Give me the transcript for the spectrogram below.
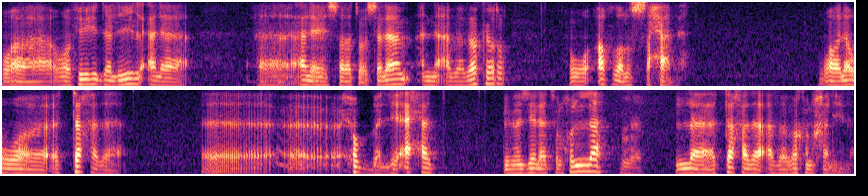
وفيه دليل على آه، عليه الصلاة والسلام أن أبا بكر هو أفضل الصحابة. ولو اتخذ آه، حبا لأحد بمنزلة الخلة نعم. لاتخذ أبا بكر خليلا.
